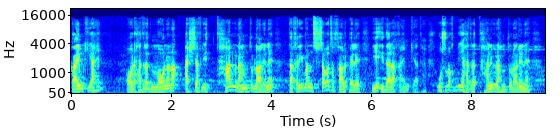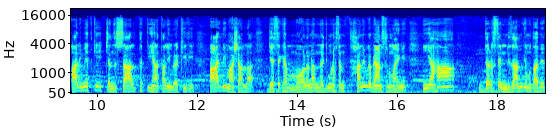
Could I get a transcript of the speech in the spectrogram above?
कायम किया है। और हज़रत मौलाना अशरफ अली थानवी रहमत ने तकरीबन सवा सौ साल पहले ये इदारा कायम किया था। उस वक्त भी हज़रत थानवी रहमत ने आलमियत के चंद साल तक की यहाँ तालीम रखी थी। आज भी माशाल्लाह, जैसे कि हम मौलाना नजमुल हसन थानवी का बयान सुनवाएँगे, यहाँ दरस निज़ाम के मुताबिक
